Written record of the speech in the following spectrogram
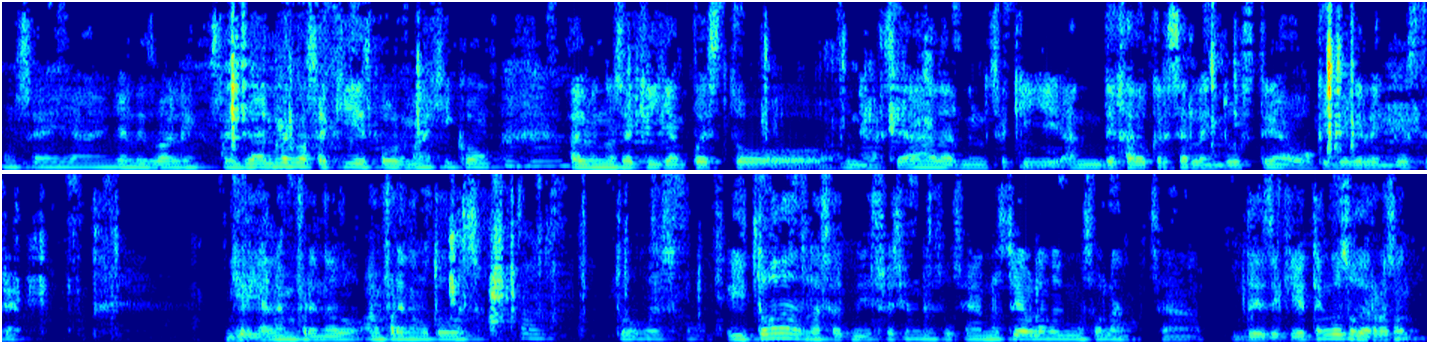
O sea, ya, ya les vale. O sea, ya al menos aquí es Pueblo Mágico, al menos aquí ya han puesto universidad, al menos aquí han dejado crecer la industria o que llegue la industria. Y allá la han frenado, han frenado todo eso. Todo eso. Y todas las administraciones, o sea, no estoy hablando de una sola, o sea, desde que yo tengo uso de razón,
